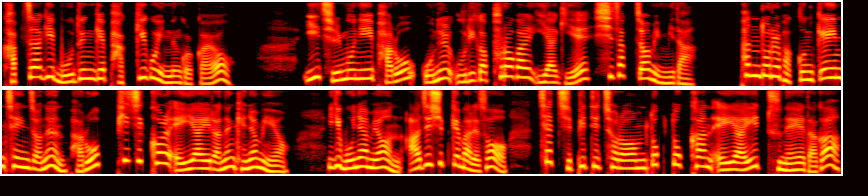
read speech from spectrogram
갑자기 모든 게 바뀌고 있는 걸까요? 이 질문이 바로 오늘 우리가 풀어갈 이야기의 시작점입니다. 판도를 바꾼 게임 체인저는 바로 피지컬 AI라는 개념이에요. 이게 뭐냐면 아주 쉽게 말해서 챗 GPT처럼 똑똑한 AI 두뇌에다가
